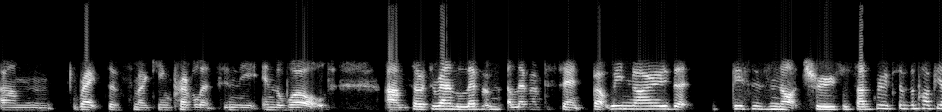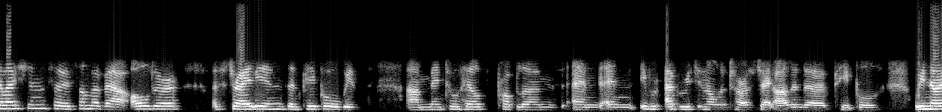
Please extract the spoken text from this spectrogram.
um, rates of smoking prevalence in the in the world. Um, so it's around 11 percent. But we know that this is not true for subgroups of the population. So some of our older Australians and people with um, mental health problems and, and Aboriginal and Torres Strait Islander peoples, we know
